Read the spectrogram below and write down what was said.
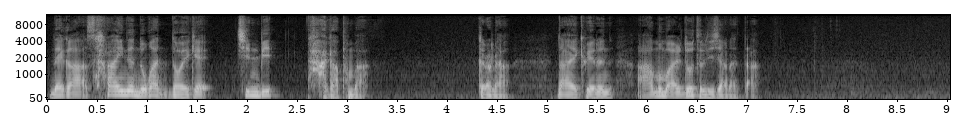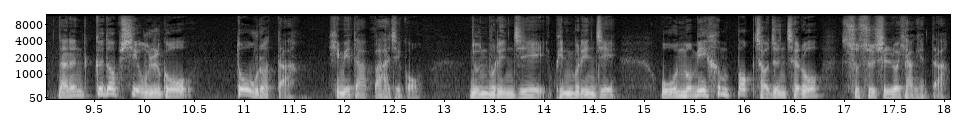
내가 살아있는 동안 너에게 진빚 다 갚으마. 그러나 나의 귀에는 아무 말도 들리지 않았다. 나는 끝없이 울고 또 울었다. 힘이 다 빠지고 눈물인지 빗물인지 온몸이 흠뻑 젖은 채로 수술실로 향했다.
